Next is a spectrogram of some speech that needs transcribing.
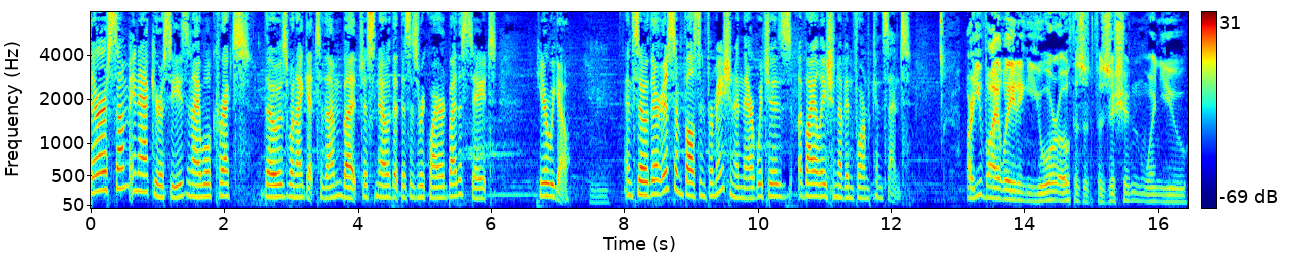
There are some inaccuracies, and I will correct those when I get to them. But just know that this is required by the state. Here we go. Mm-hmm. And so there is some false information in there, which is a violation of informed consent. Are you violating your oath as a physician when you?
